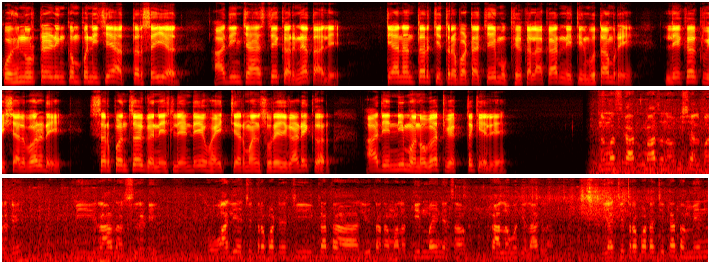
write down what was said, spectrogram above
Kohinoor trading कंपनीचे अत्तर सय्यद आदींच्या हस्ते करण्यात आले. त्यानंतर चित्रपटाचे मुख्य कलाकार नितीन भुतांबरे लेखक विशाल बर्डे सरपंच गणेश लेंडे व्हाईस चेअरमन सुरेश गाडेकर आदींनी मनोगत व्यक्त केले. नमस्कार माझं नाव विशाल बर्डे. मी राधा शिर्डे. वाली या चित्रपटाची कथा लिहिताना मला तीन महिन्याचा कालावधी लागला. या चित्रपटाची कथा मेन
